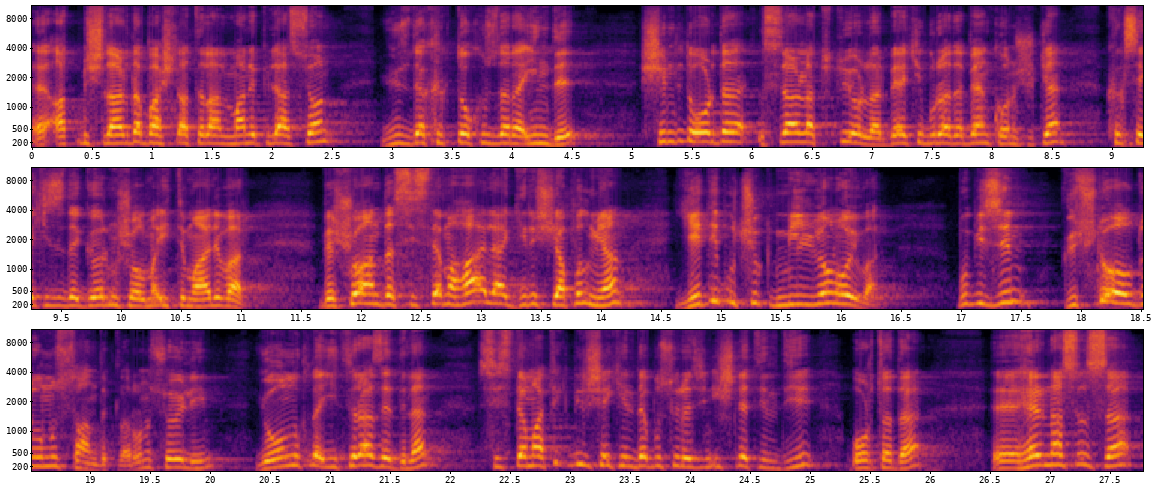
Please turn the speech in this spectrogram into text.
e, 60'larda başlatılan manipülasyon yüzde 49'lara indi. Şimdi de orada ısrarla tutuyorlar. Belki burada ben konuşurken 48'i de görmüş olma ihtimali var. Ve şu anda sisteme hala giriş yapılmayan 7,5 milyon oy var. Bu bizim güçlü olduğumuz sandıklar. Onu söyleyeyim. Yoğunlukla itiraz edilen sistematik bir şekilde bu sürecin işletildiği ortada. Ee, her nasılsa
